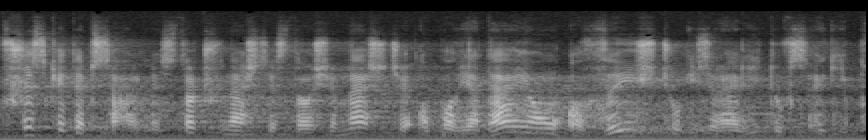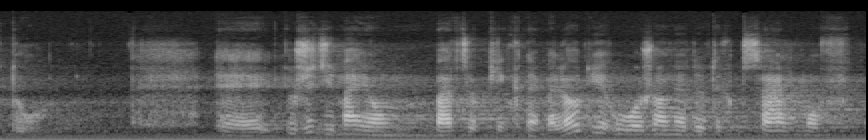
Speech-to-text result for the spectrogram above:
Wszystkie te psalmy 113-118 opowiadają o wyjściu Izraelitów z Egiptu. E, Żydzi mają bardzo piękne melodie ułożone do tych psalmów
